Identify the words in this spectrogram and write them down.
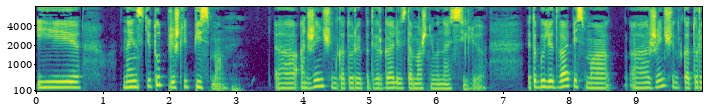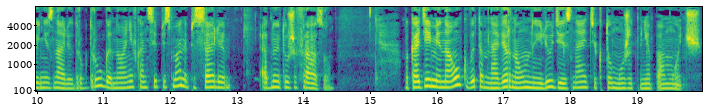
и на институт пришли письма э, от женщин, которые подвергались домашнему насилию. Это были два письма э, женщин, которые не знали друг друга, но они в конце письма написали одну и ту же фразу. В Академии наук вы там, наверное, умные люди и знаете, кто может мне помочь.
